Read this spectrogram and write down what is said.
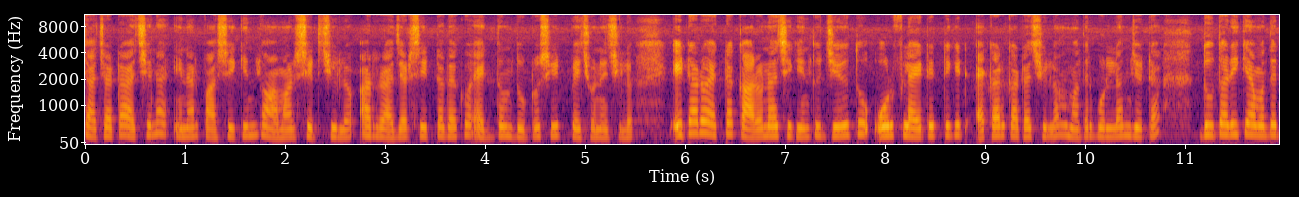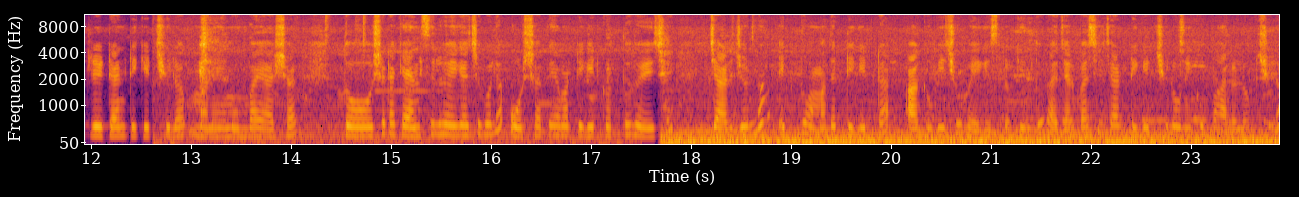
চাচাটা আছে না, এনার পাশে কিন্তু আমার সিট ছিল। আর রাজার সিটটা দেখো, একদম দুটো সিট পেছনে ছিল। এটারও একটা কারণ আছে, কিন্তু যেহেতু ওর ফ্লাইটের টিকিট একার কাটা ছিল, আমাদের বললাম যেটা দু তারিখে আমাদের রিটার্ন টিকিট ছিল মানে মুম্বাই আসার। তো সেটা ক্যান্সেল হয়ে গেছে বলে ওর সাথে আমার টিকিট করতে হয়েছে। যার জন্য একটু আমাদের টিকিটটা আগে পিছু হয়ে গেছিল। কিন্তু রাজার পাশে যার টিকিট ছিল, উনি খুব ভালো লোক ছিল।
